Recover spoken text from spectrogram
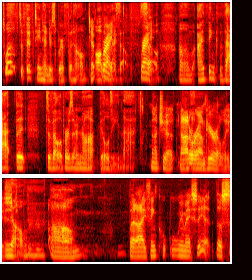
12 to 1500 square foot home Yep. all by Right. myself. Right. So um, I think that, but developers are not building that. Not yet. Not around here, at least. No. but I think we may see it. This,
